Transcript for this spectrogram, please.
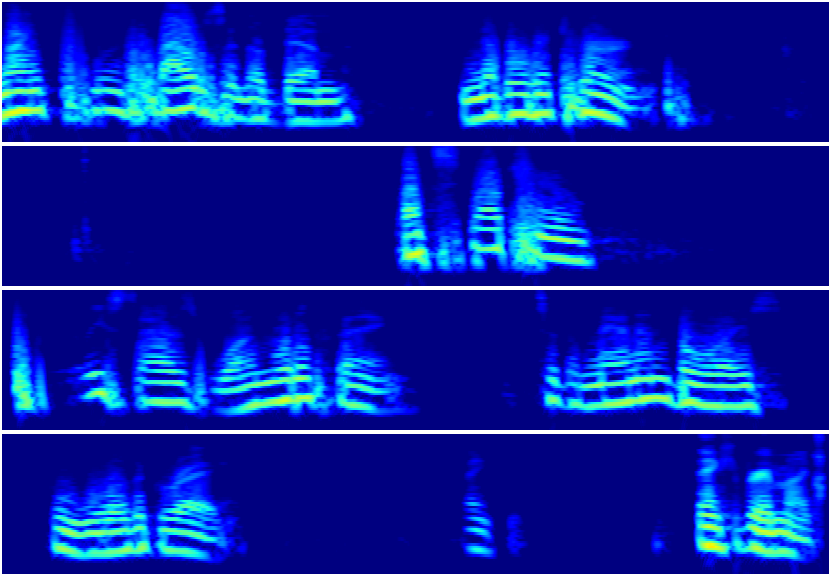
19,000 of them never returned. That statue clearly says one little thing to the men and boys who wore the gray. Thank you. Thank you very much.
